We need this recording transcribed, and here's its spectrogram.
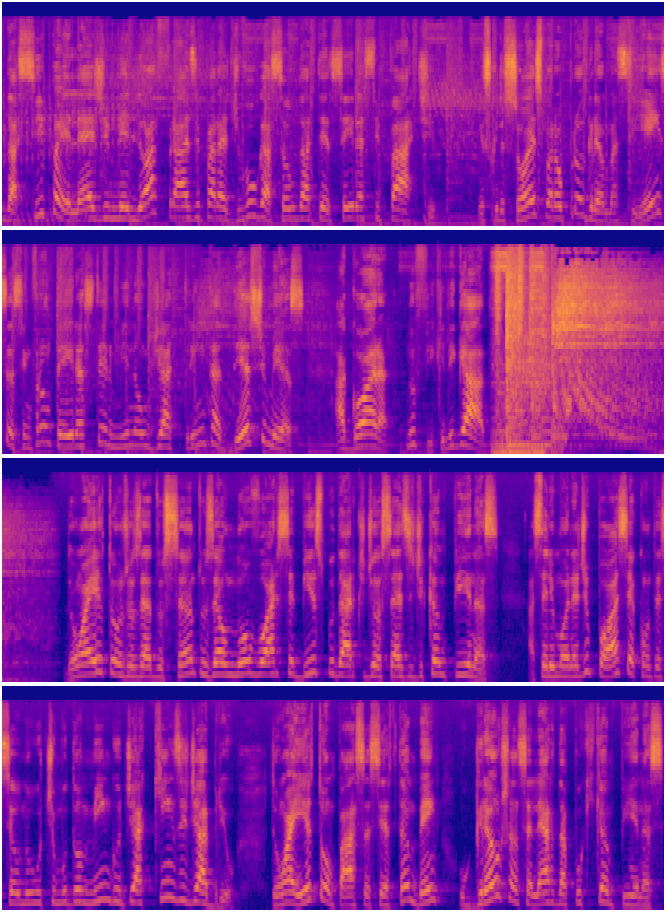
da CIPA elege melhor frase para a divulgação da terceira CIPAT. Inscrições para o programa Ciências Sem Fronteiras terminam dia 30 deste mês. Agora, no Fique Ligado. Dom Ayrton José dos Santos é o novo arcebispo da Arquidiocese de Campinas. A cerimônia de posse aconteceu no último domingo, dia 15 de abril. Dom Ayrton passa a ser também o grão-chanceler da PUC Campinas.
